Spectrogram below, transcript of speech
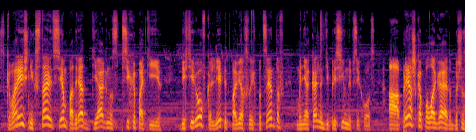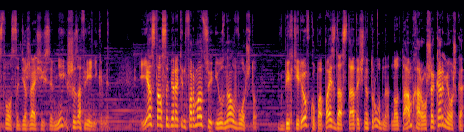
Скворечник ставит всем подряд диагноз психопатия – Дегтяревка лепит поверх своих пациентов маниакально-депрессивный психоз, а пряжка полагает большинство содержащихся в ней шизофрениками. Я стал собирать информацию и узнал вот что. В Бехтеревку попасть достаточно трудно, но там хорошая кормежка.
